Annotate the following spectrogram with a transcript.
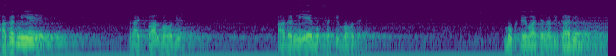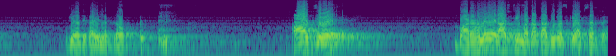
आदरणीय राज्यपाल महोदय, आदरणीय मुख्य सचिव महोदय, मुख्य निर्वाचन अधिकारी, जिलाधिकारी लखनऊ। आज बारहवें राष्ट्रीय मतदाता दिवस के अवसर पर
